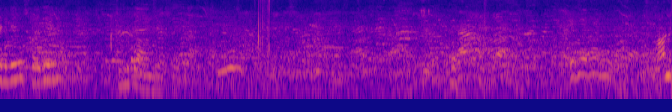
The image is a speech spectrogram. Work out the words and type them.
எடுத்து ஸ்டடி கண்டிப்பாக நீ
